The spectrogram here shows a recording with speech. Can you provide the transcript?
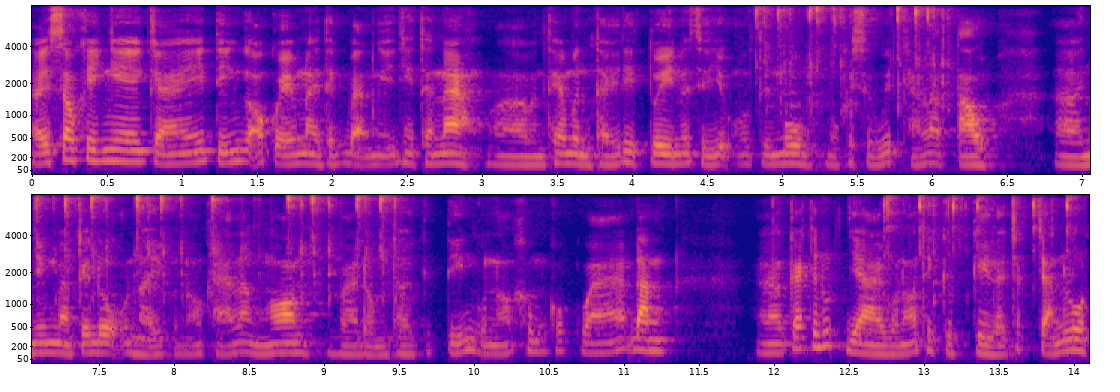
Đấy, sau khi nghe cái tiếng gõ của em này thì các bạn nghĩ như thế nào? À, theo mình thấy thì tuy nó sử dụng Optimum, một cái switch khá là tàu à, nhưng mà cái độ nảy của nó khá là ngon và đồng thời cái tiếng của nó không có quá đanh. À, các cái nút dài của nó thì cực kỳ là chắc chắn luôn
